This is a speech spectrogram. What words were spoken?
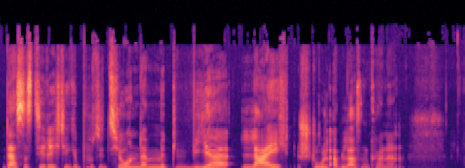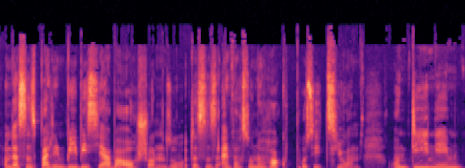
das ist die richtige Position, damit wir leicht Stuhl ablassen können. Und das ist bei den Babys ja aber auch schon so. Das ist einfach so eine Hockposition. Und die nehmen,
